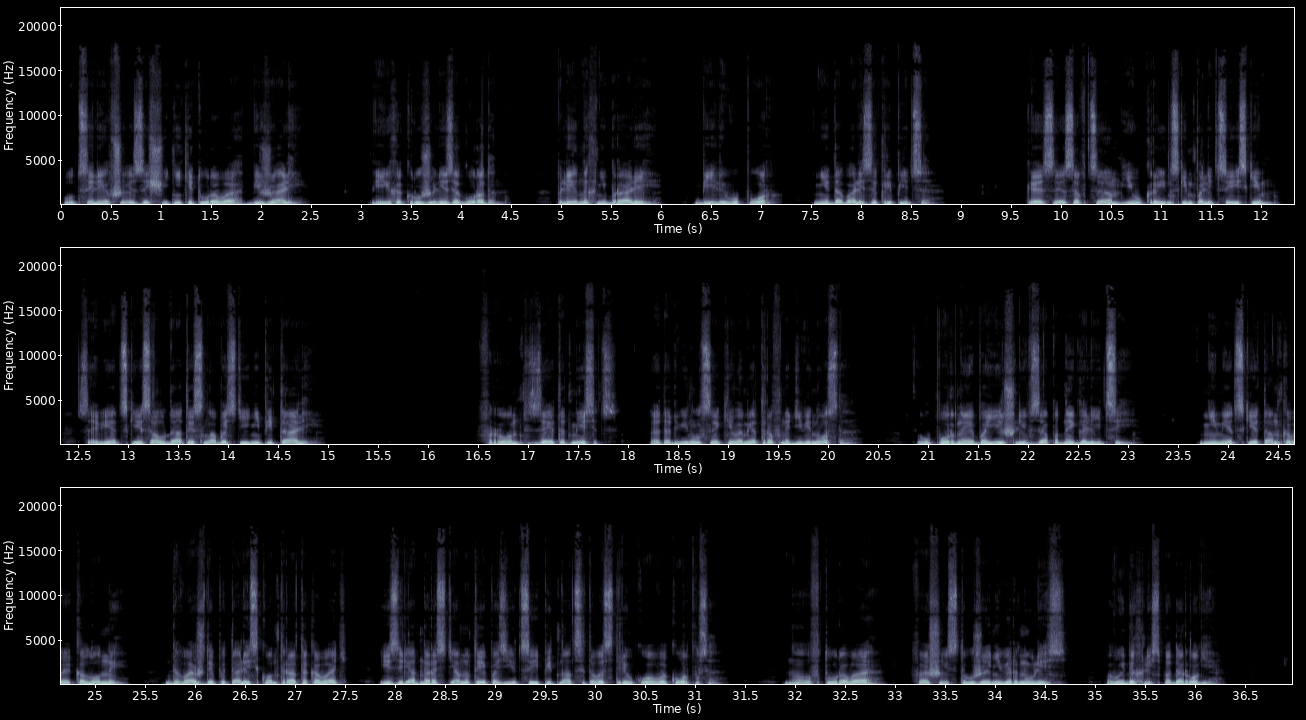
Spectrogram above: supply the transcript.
Уцелевшие защитники Турова бежали. Их окружили за городом. Пленных не брали, били в упор, не давали закрепиться. К эсэсовцам и украинским полицейским советские солдаты слабости не питали. Фронт за этот месяц отодвинулся километров на 90. Упорные бои шли в Западной Галиции. Немецкие танковые колонны дважды пытались контратаковать изрядно растянутые позиции 15-го стрелкового корпуса. Но в Турово фашисты уже не вернулись, выдохлись по дороге.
